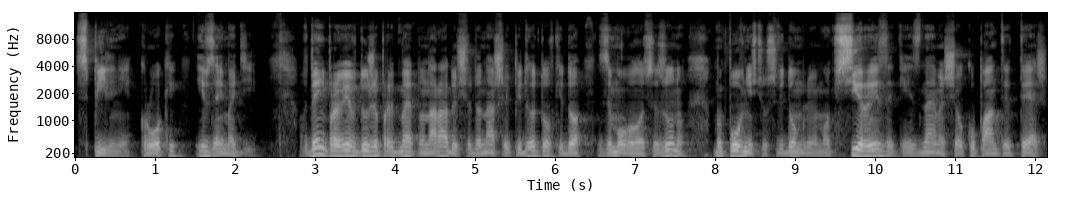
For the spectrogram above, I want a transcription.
спільні кроки і взаємодії. Вдень провів дуже предметну нараду щодо нашої підготовки до зимового сезону. Ми повністю усвідомлюємо всі ризики і знаємо, що окупанти теж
